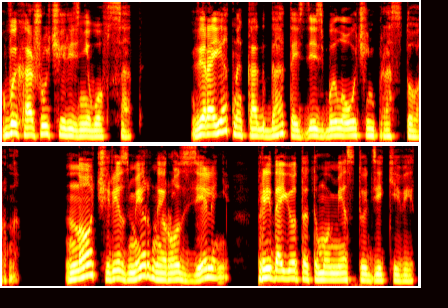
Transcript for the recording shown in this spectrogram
выхожу через него в сад. Вероятно, когда-то здесь было очень просторно. Но чрезмерный рост зелени придает этому месту дикий вид.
